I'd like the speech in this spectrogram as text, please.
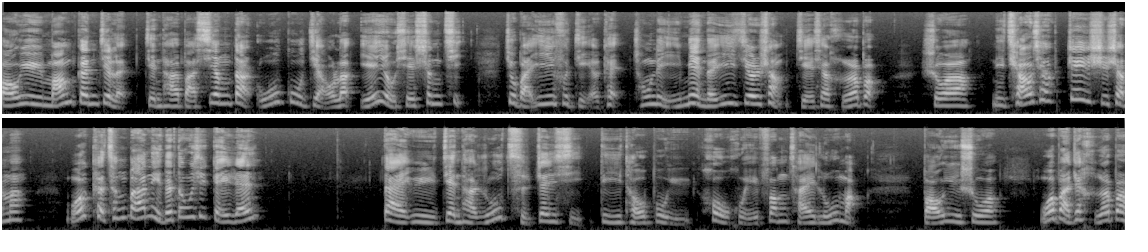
宝玉忙跟进来，见他把香袋无故搅了，也有些生气，就把衣服解开，从里面的衣襟上解下荷包，说：“你瞧瞧，这是什么？我可曾把你的东西给人？”黛玉见他如此珍惜，低头不语，后悔方才鲁莽。宝玉说：“我把这荷包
